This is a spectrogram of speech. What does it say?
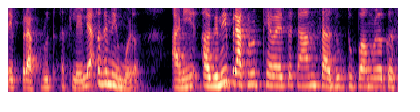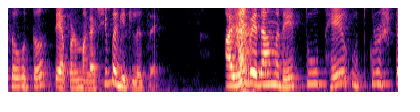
ते प्राकृत असलेल्या अग्नीमुळं. आणि अग्नी प्राकृत ठेवायचं काम साजूक तुपामुळं कसं होतं ते आपण मगाशी बघितलंच आहे. आयुर्वेदामध्ये तूप हे उत्कृष्ट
